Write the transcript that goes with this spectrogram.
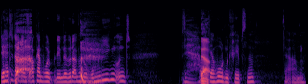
Der hätte da, glaube ich, auch kein Problem. Der würde einfach nur rumliegen und der, ja. der Hodenkrebs, ne? Der Arme.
